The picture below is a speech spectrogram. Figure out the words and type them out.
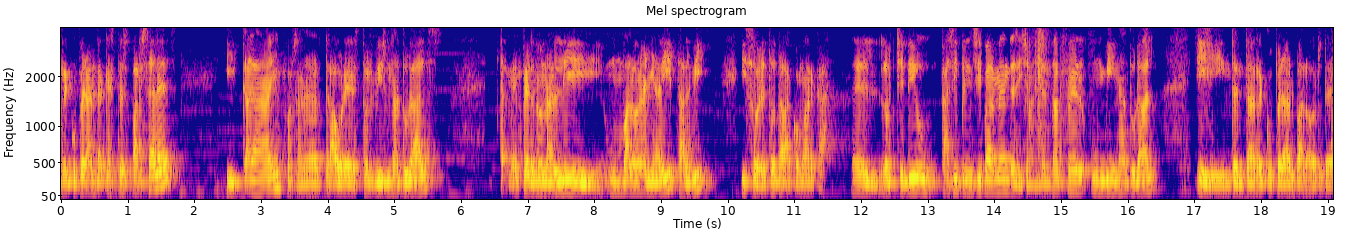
recuperant aquestes parcel·les i cada any pues, anar a traure aquests vins naturals també per donar-li un valor añadit al vi i sobretot a la comarca. L'objectiu quasi principalment és això, intentar fer un vi natural i intentar recuperar valors de,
